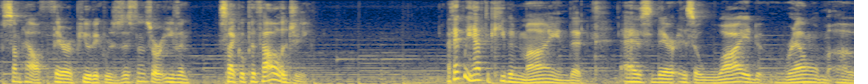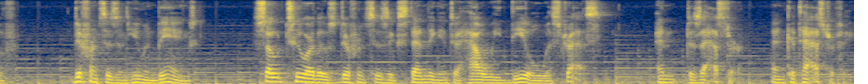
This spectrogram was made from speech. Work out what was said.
somehow therapeutic resistance or even psychopathology. I think we have to keep in mind that as there is a wide realm of differences in human beings, so too are those differences extending into how we deal with stress and disaster and catastrophe.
